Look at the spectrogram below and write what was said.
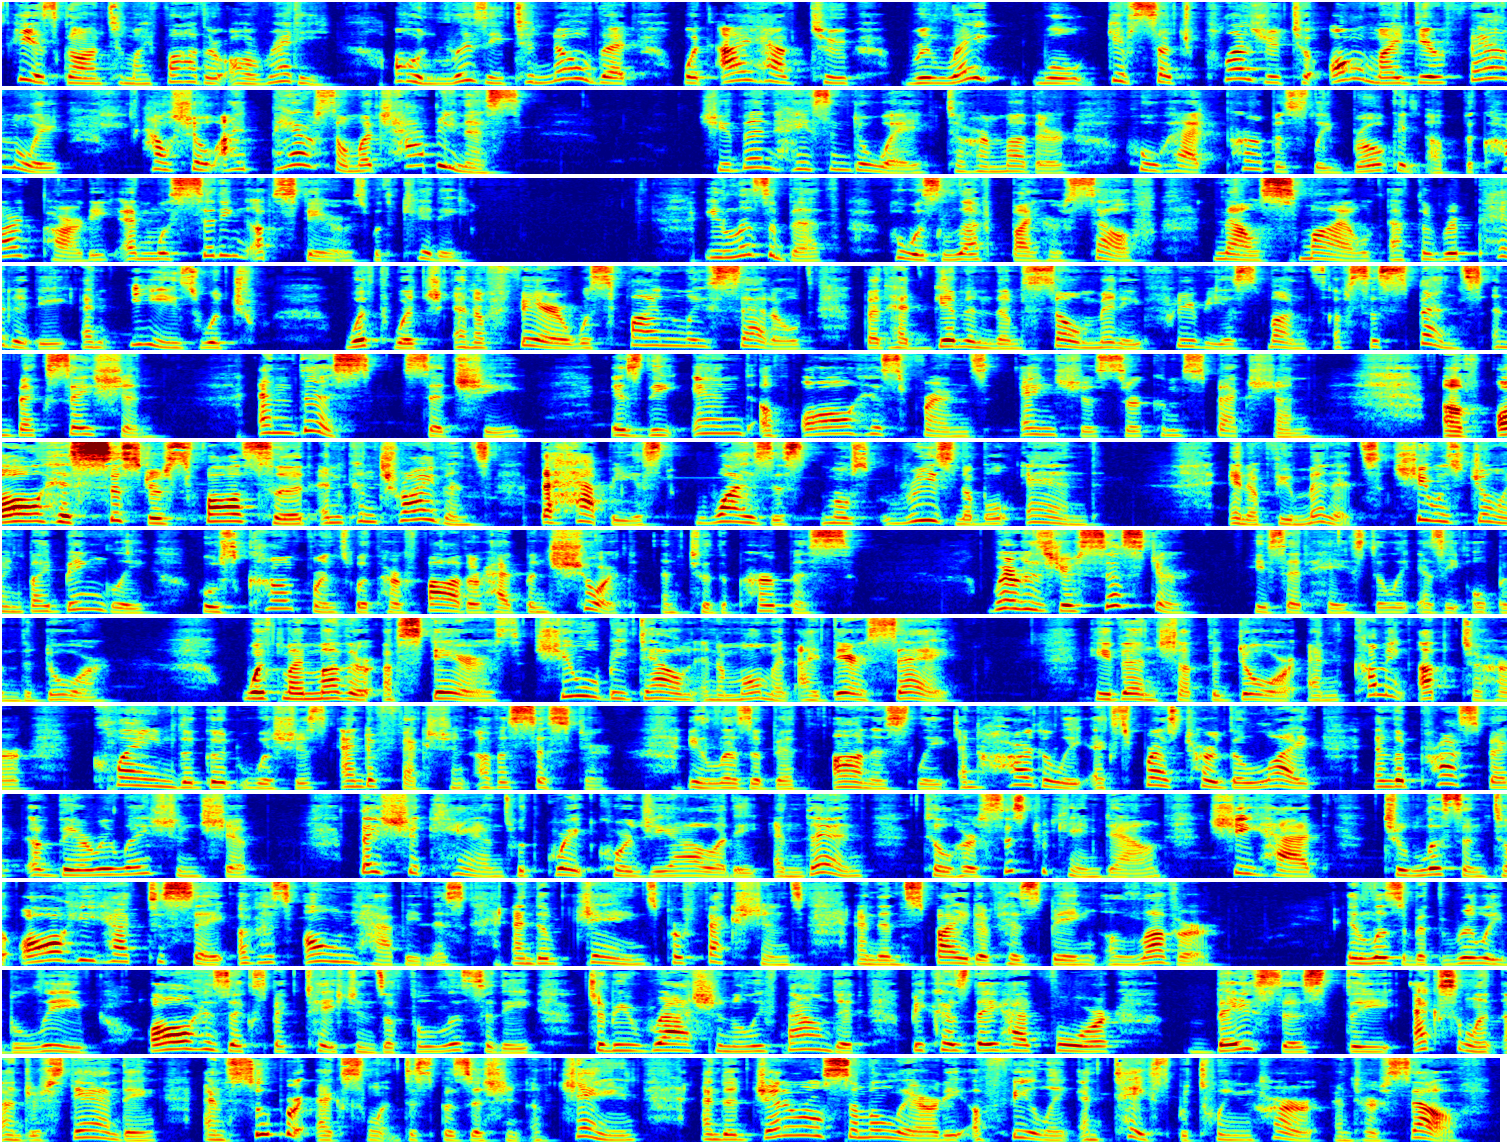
He has gone to my father already. Oh, Lizzie, to know that what I have to relate will give such pleasure to all my dear family. How shall I bear so much happiness? She then hastened away to her mother, who had purposely broken up the card party and was sitting upstairs with Kitty. Elizabeth, who was left by herself, now smiled at the rapidity and ease which with which an affair was finally settled that had given them so many previous months of suspense and vexation. And this, said she, is the end of all his friends' anxious circumspection, of all his sister's falsehood and contrivance, the happiest, wisest, most reasonable end. In a few minutes she was joined by Bingley, whose conference with her father had been short and to the purpose. Where is your sister? he said hastily as he opened the door. With my mother upstairs. She will be down in a moment, I dare say. He then shut the door and, coming up to her, claimed the good wishes and affection of a sister. Elizabeth honestly and heartily expressed her delight in the prospect of their relationship. They shook hands with great cordiality, and then, till her sister came down, she had to listen to all he had to say of his own happiness and of Jane's perfections, and in spite of his being a lover, Elizabeth really believed all his expectations of felicity to be rationally founded because they had for basis the excellent understanding and super excellent disposition of Jane and a general similarity of feeling and taste between her and herself.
